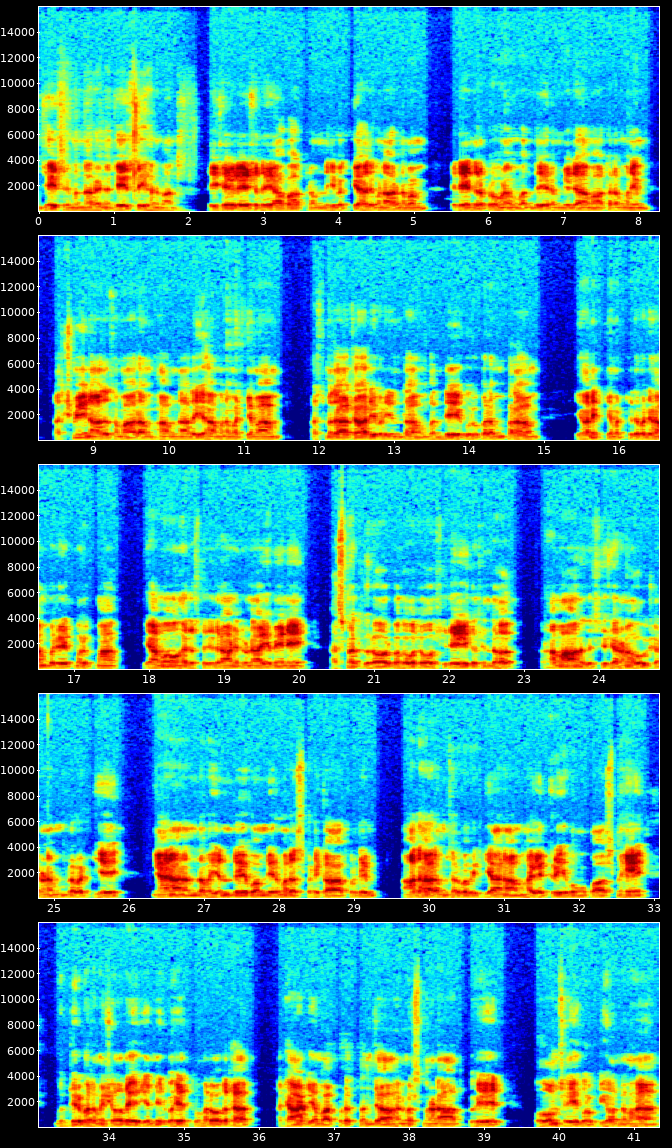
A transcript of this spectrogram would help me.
జై శ్రీమన్నారాయణ జై శ్రీ హనుమాన్. శ్రీశైలేశ దయాపాత్రం ధీభక్తి హరిగుణార్ణవం యదేంద్ర ప్రవణం వందే రమ్యజామాతరం మునిం. లక్ష్మీనాథసమారంభాం నాదయామునమర్యమాం అస్మదాచార్యపర్యంతాం వందే గురుపరంపరాం. యానిత్యమర్చితపజాం భజేత్మరుక్మా వ్యామోహదస్తచిత్రాన్ని తృణాయ మేనే. అస్మద్గురోర్భగవతోస్తి దేకసింధ రామానుజస్య శరణౌ శరణం ప్రపద్యే జ్ఞానానందమయం దేవం నిర్మలస్ఫటికాకృతిం. ఆధారం సర్వ విద్యానాం హయగ్రీవముపాస్మహే. బుద్ధిర్బలమిశోధైర్యనిర్భయత్వమరోగత అజాడ్యం వాక్పుటత్వం చ హనుమస్మరణాత్ భవేత్. ఓం శ్రీ గురుభ్యో నమ.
